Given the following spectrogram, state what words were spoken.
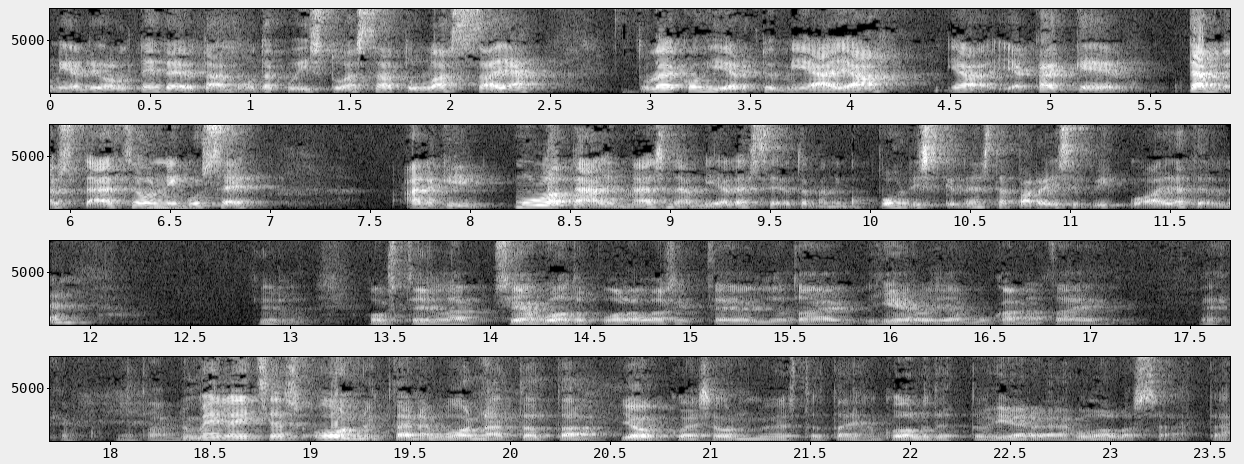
mieli olla tehdä jotain muuta kuin istua satulassa ja tuleeko hiertymiä ja, ja, ja kaikkea tämmöistä, että se on mm. niinku se, ainakin mulla päällimmäisenä mielessä, jota mä niinku pohdiskelen sitä Pariisin viikkoa ajatellen. Kyllä. Onko teillä siellä huoltopuolella sitten jotain hieroja mukana tai ehkä jotain? No meillä itse asiassa on nyt tänä vuonna, tota, joukkueessa on myös tota, ihan koulutettu hieroja huollossa, että,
